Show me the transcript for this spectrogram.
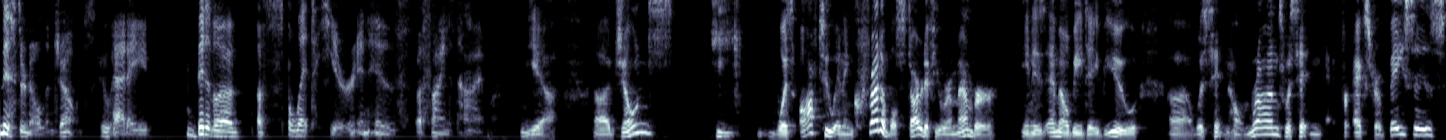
Mr. Nolan Jones, who had a bit of a, a split here in his assigned time. Yeah. Uh, Jones, he was off to an incredible start, if you remember, in his MLB debut. Uh, was hitting home runs, was hitting for extra bases.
